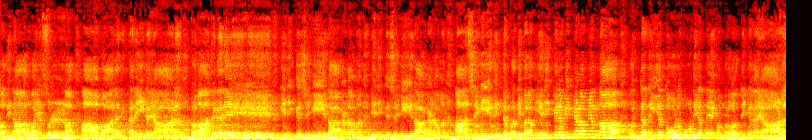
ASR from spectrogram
പതിനാറ് വയസ്സുള്ള ആ ബാലൻ കരയുകയാണ്. പ്രവാചകരെ എനിക്ക് ഷഹീദാകണം എനിക്ക് ഷഹീദാകണം. ആ ഷഹീദിന്റെ പ്രതിഫലം എനിക്ക് ലഭിക്കണം എന്ന ഉറ്റ നെയ്യത്തോടു കൂടി അദ്ദേഹം പ്രവർത്തിക്കുകയാണ്.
